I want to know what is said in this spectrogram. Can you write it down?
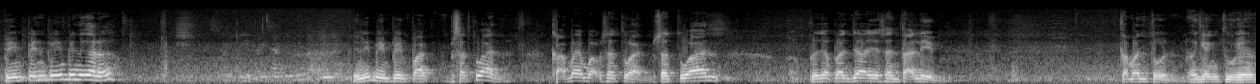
Pimpin-pimpin negara. Ini pimpin persatuan. Kaabah yang buat persatuan. Persatuan Pelajar-pelajar yang santak taklim. Taman Tun Geng tu yang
